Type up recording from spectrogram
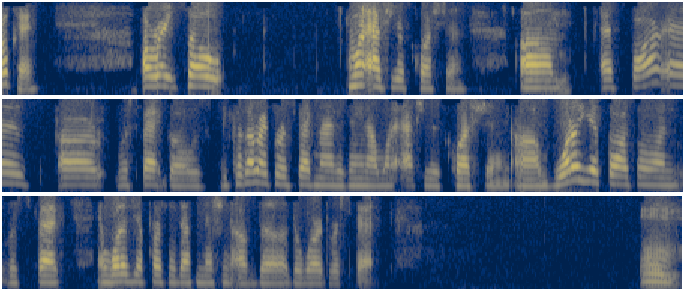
Okay. All right. So I want to ask you this question. Um, Mm-hmm. As far as uh, respect goes, because I write for Respect magazine, I want to ask you this question. Um, what are your thoughts on respect, and what is your personal definition of the the word respect? Um,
